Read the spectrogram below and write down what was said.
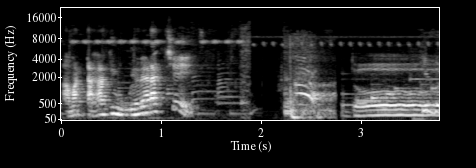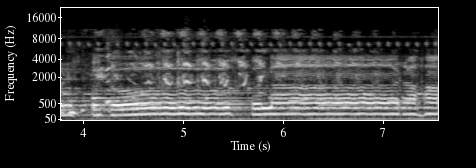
আমার টাকা কি উড়ে বেড়াচ্ছে? दोस्त ना रहा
